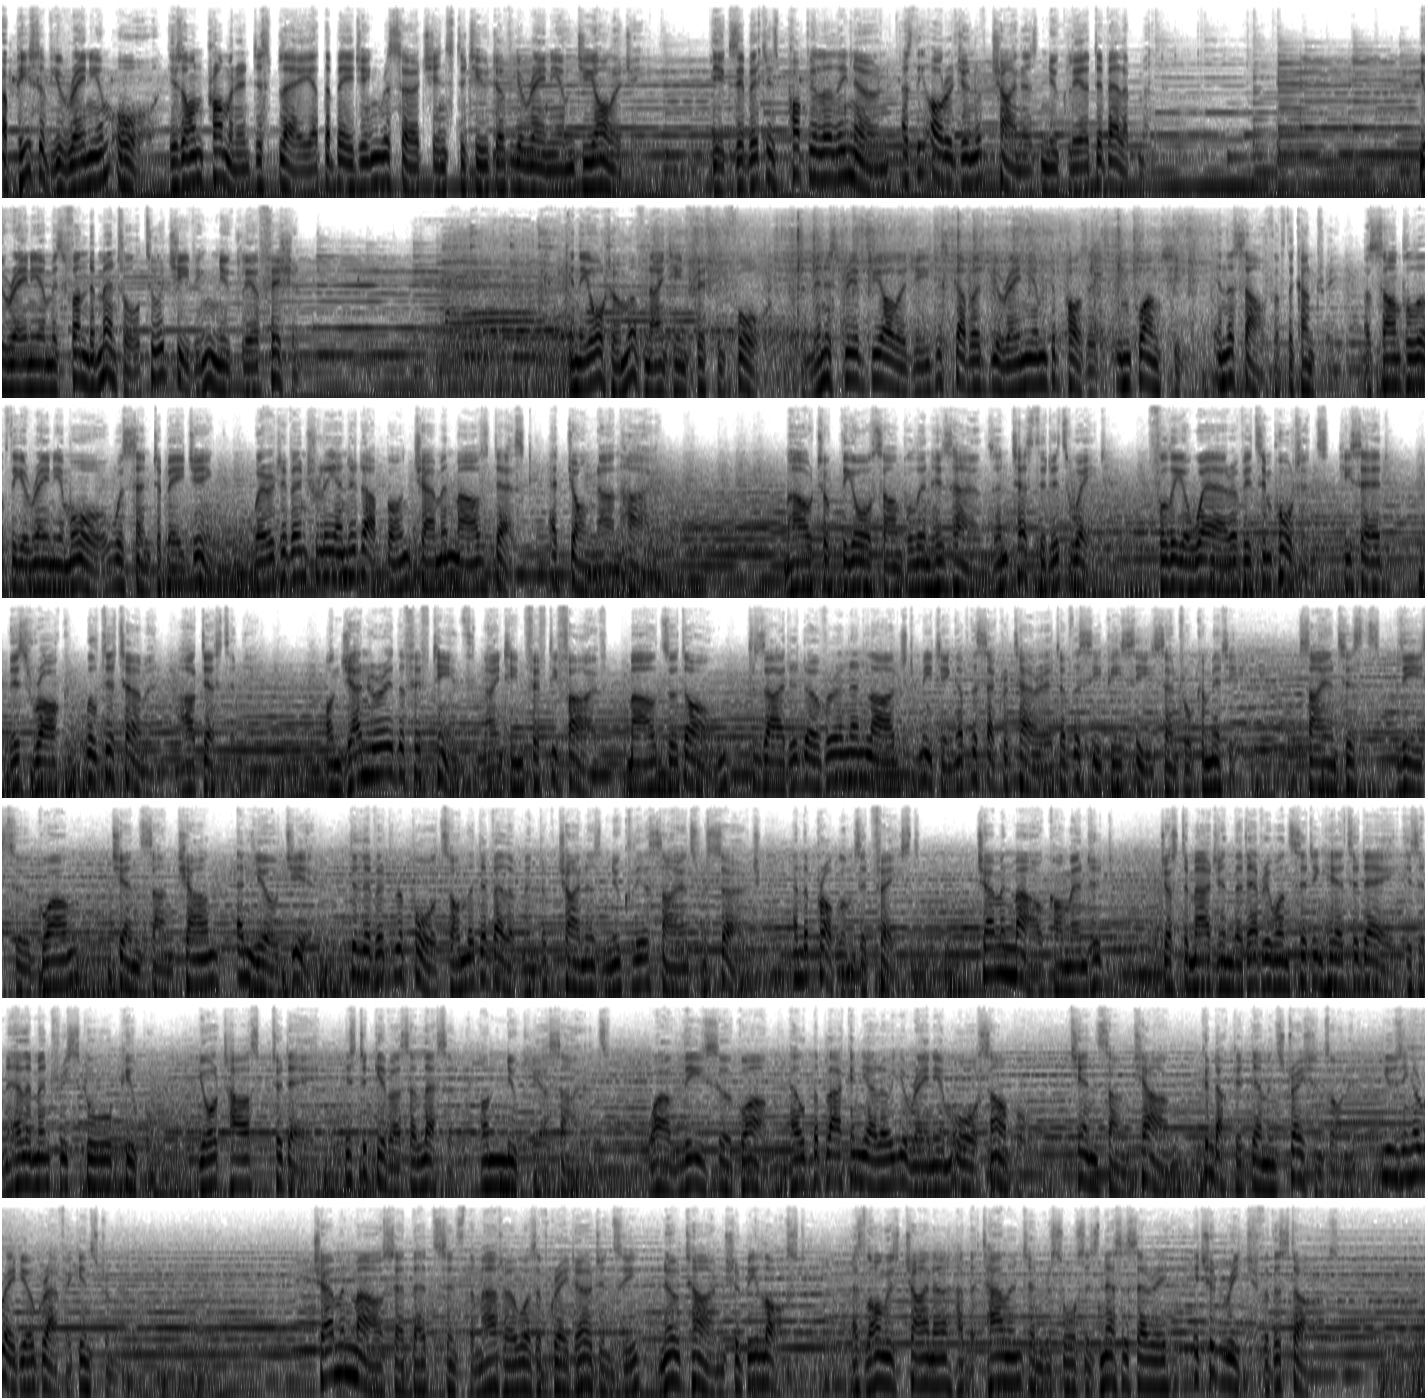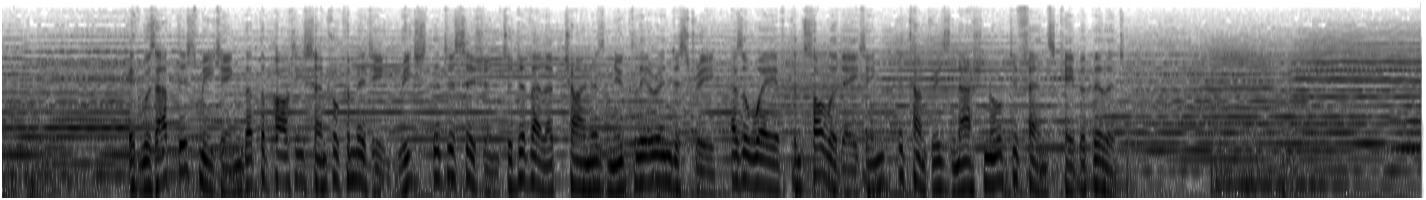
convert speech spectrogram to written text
A piece of uranium ore is on prominent display at the Beijing Research Institute of Uranium Geology. The exhibit is popularly known as the origin of China's nuclear development. Uranium is fundamental to achieving nuclear fission. In the autumn of 1954, the Ministry of Geology discovered uranium deposits in Guangxi, in the south of the country. A sample of the uranium ore was sent to Beijing, where it eventually ended up on Chairman Mao's desk at Zhongnanhai. Mao took the ore sample in his hands and tested its weight. Fully aware of its importance, he said, this rock will determine our destiny. On January the 15th, 1955, Mao Zedong presided over an enlarged meeting of the Secretariat of the CPC Central Committee. Scientists Li Siguang, Chen Sanqiang, and Liu Jie delivered reports on the development of China's nuclear science research and the problems it faced. Chairman Mao commented, just imagine that everyone sitting here today is an elementary school pupil. Your task today is to give us a lesson on nuclear science. While Li Siguang held the black and yellow uranium ore sample, Chen Sanqiang conducted demonstrations on it using a radiographic instrument. Chairman Mao said that since the matter was of great urgency, no time should be lost. As long as China had the talent and resources necessary, it should reach for the stars. It was at this meeting that the party Central Committee reached the decision to develop China's nuclear industry as a way of consolidating the country's national defense capability.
